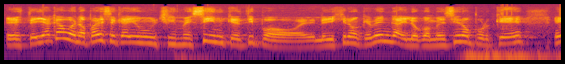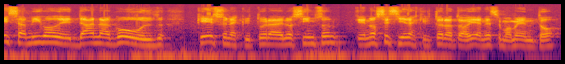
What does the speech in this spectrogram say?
Este, y acá, bueno, parece que hay un chismecín que el tipo eh, le dijeron que venga y lo convencieron porque es amigo de Dana Gould, que es una escritora de Los Simpsons, que no sé si era escritora todavía en ese momento.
